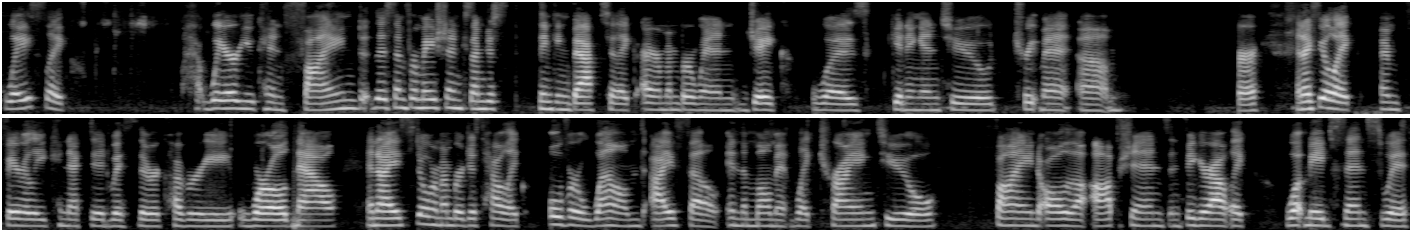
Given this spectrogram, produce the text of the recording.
place like where you can find this information because i'm just thinking back to like i remember when jake was getting into treatment um and i feel like I'm fairly connected with the recovery world now. And I still remember just how like overwhelmed I felt in the moment, like trying to find all the options and figure out like what made sense with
